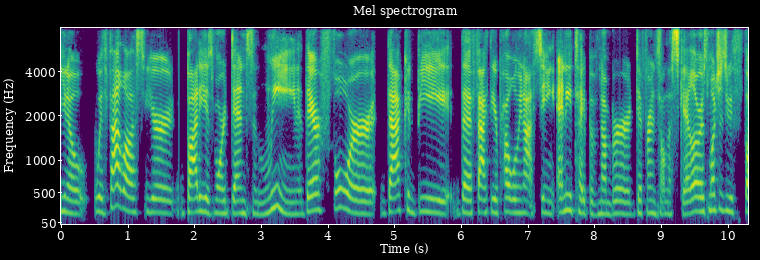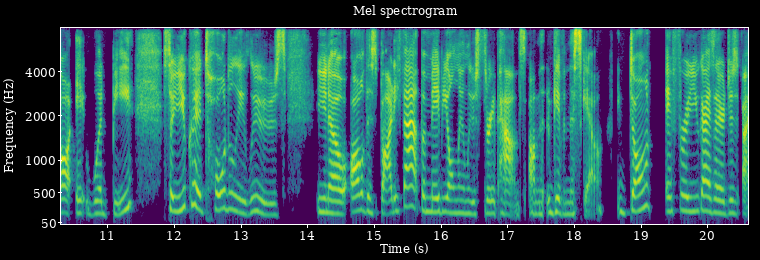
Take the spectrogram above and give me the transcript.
you know, with fat loss, your body is more dense and lean. Therefore, that could be the fact that you're probably not seeing any type of number difference on the scale or as much as you thought it would be. So you could totally lose you know all this body fat but maybe only lose three pounds on the, given the scale don't if for you guys that are just uh,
